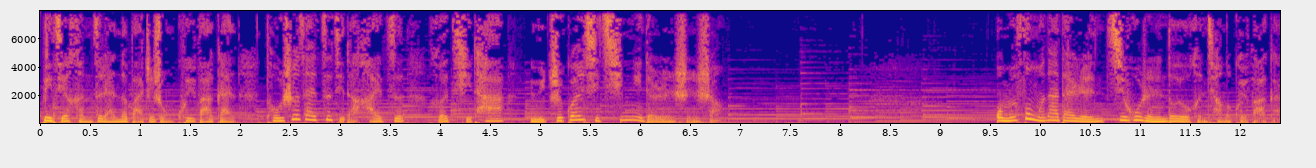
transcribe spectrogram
并且很自然的把这种匮乏感投射在自己的孩子和其他与之关系亲密的人身上。我们父母那代人几乎人人都有很强的匮乏感，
